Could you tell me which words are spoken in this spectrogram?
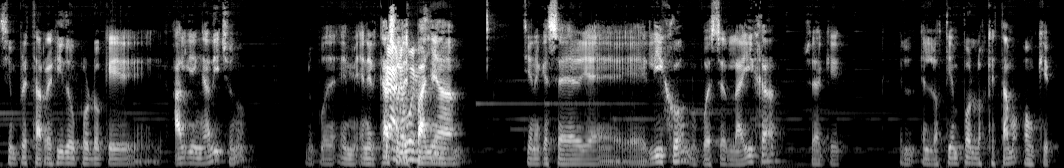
siempre está regido por lo que alguien ha dicho, ¿no? no puede, en, el caso de España tiene que ser eh, el hijo, no puede ser la hija, o sea que en, los tiempos en los que estamos, aunque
